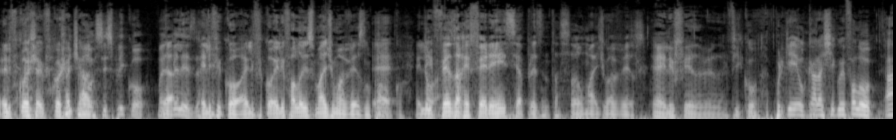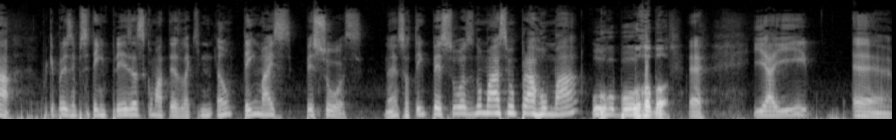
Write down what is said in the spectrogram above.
ele ficou, ficou chateado. Pô, se explicou, mas É, beleza. Ele ficou, ele ficou, ele falou isso mais de uma vez no É, palco. ele então- fez a referência à apresentação mais de uma vez. É, ele fez, é verdade. Ficou. Porque o cara chegou e falou: Ah, porque, por exemplo, você tem empresas como a Tesla que não tem mais pessoas. Né? Só tem pessoas no máximo para arrumar o, robô. O robô. É. E aí. é,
